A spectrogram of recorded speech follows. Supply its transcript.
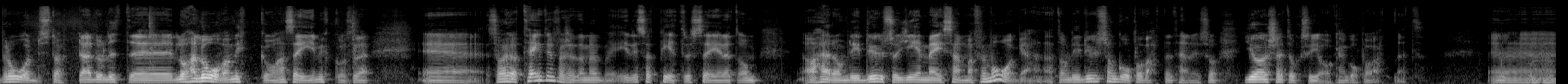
brådstörtad och lite, han lovar mycket och han säger mycket och sådär. Eh, så har jag tänkt ungefär så att, men är det så att Petrus säger att om Ja, herre, om det är du så ge mig samma förmåga. Att om det är du som går på vattnet här nu så gör så att också jag kan gå på vattnet. Mm.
